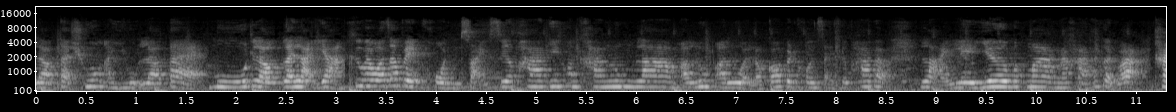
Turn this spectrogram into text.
แล้วแต่ช่วงอายุแล้วแต่มูดแล้วหลาย ๆ อย่าง คือไม่ว่าจะเป็นคนใส่เสื้อผ้าที่ค่อนข้างลุ่มล่ามอลุ่มอร่วย แล้วก็เป็นคนใส่เสื้อผ้าแบบหลายเลเยอร์มากๆนะคะ ถ้าเกิดว่าใคร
